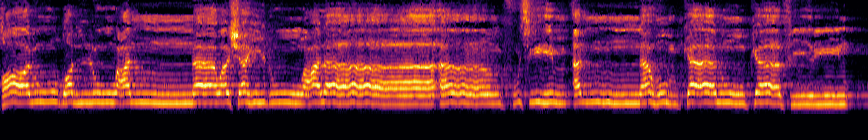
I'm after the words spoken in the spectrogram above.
قالوا ضلوا عنا وشهدوا على أنفسهم أنهم كانوا كافرين.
